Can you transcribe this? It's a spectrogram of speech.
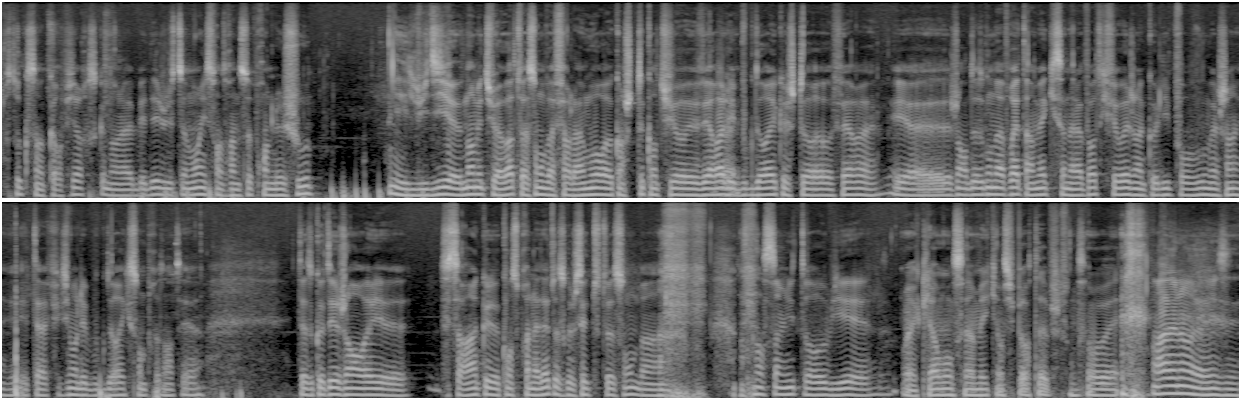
Surtout que c'est encore pire parce que dans la BD, justement, ils sont en train de se prendre le chou. Et il lui dit euh, Non, mais tu vas voir, de toute façon, on va faire l'amour euh, quand, je te- quand tu verras Ouais. les boucles d'oreilles que je t'aurai offert. Et euh, genre deux secondes après, t'as un mec qui sonne à la porte qui fait Ouais, j'ai un colis pour vous, machin. Et t'as effectivement les boucles d'oreilles qui sont présentées. euh. T'as ce côté, genre, ouais, euh, ça sert à rien qu'on se prenne la tête parce que je sais que de toute façon, ben, dans 5 minutes, t'auras oublié. euh. ouais, clairement c'est un mec insupportable, je pense en vrai. Ah non, ouais, c'est.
